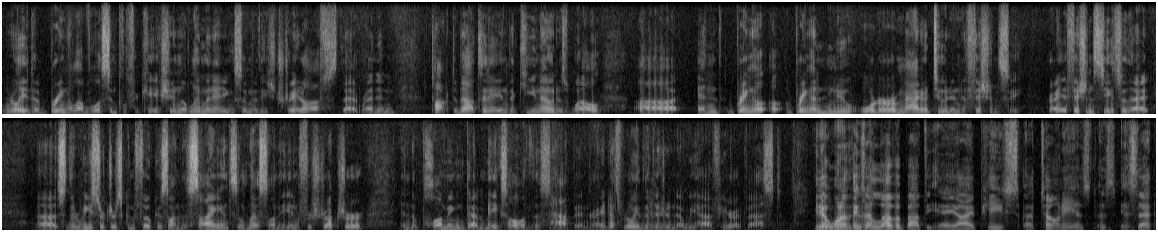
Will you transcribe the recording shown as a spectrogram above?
really to bring a level of simplification, eliminating some of these trade-offs that Renen talked about today in the keynote as well uh, and bring a, bring a new order of magnitude and efficiency, right? Efficiency so that uh, so the researchers can focus on the science and less on the infrastructure and the plumbing that makes all of this happen, right? That's really the vision that we have here at VAST. You know, one of the things I love about the AI piece, uh, Tony, is, is, is that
